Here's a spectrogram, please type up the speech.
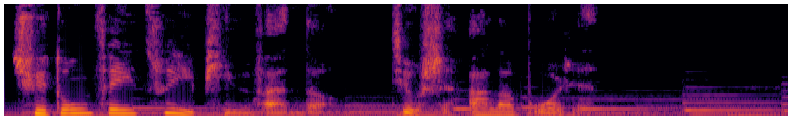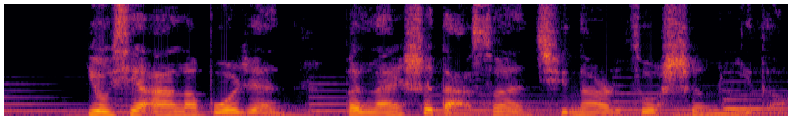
去东非最频繁的就是阿拉伯人。有些阿拉伯人本来是打算去那儿做生意的，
